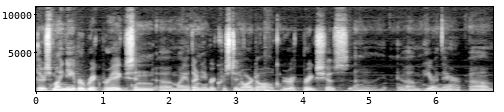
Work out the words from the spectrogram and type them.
there's my neighbor Rick Briggs and uh, my other neighbor Kristen Ordahl. Rick Briggs shows uh, um, here and there, um,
